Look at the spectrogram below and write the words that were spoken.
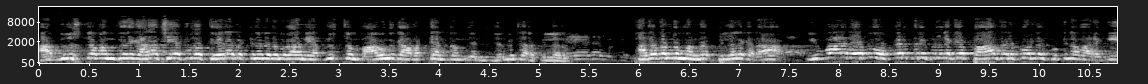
అదృష్టవంతుడికి అరచేతిలో తేరబెట్టిన విధముగా నీ అదృష్టం బాగుంది కాబట్టి అంతం జన్- జన్మించారు పిల్లలు. పదకొండు మంది పిల్లలు కదా. ఇవాళ రేపు ఒక్కరిద్దరి పిల్లలకే పాలు సరిపోవట్లేదు పుట్టిన వారికి.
